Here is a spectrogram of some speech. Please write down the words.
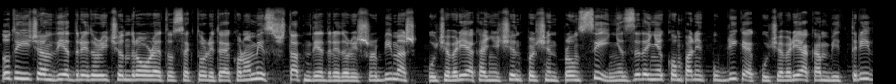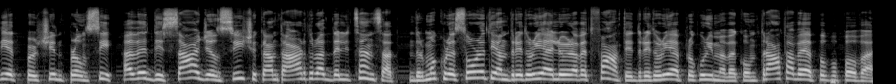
do t'i hiqen dhjetë drejtori qendrore të sektorit të ekonomisë, shtatëmbëdhjetë drejtori shërbimesh, ku qeveria ka njëqind për qind pronësi, njëzet e një kompanitë publike, ku qeveria ka mbi tridhjetë për qind pronësi, edhe disa agjenci që kanë të ardhurat dhe licencat. Ndër më kryesoret janë Drejtoria e Lojërave të Fatit, Drejtoria e Prokurimeve, Kontratave e PPP-ve.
